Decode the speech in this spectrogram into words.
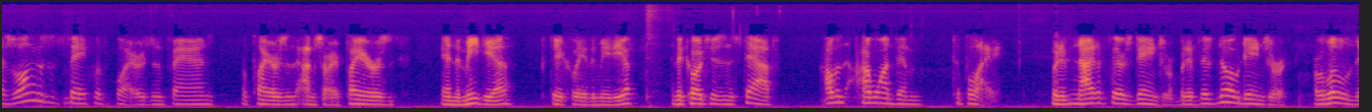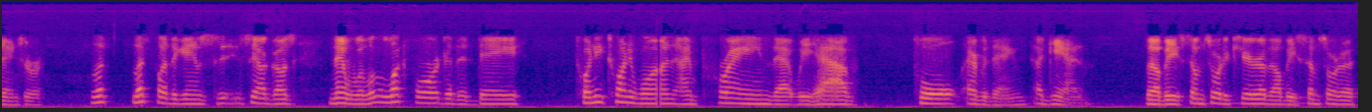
as long as it's safe with players and fans players and I'm sorry players and the media, particularly the media and the coaches and staff. I want I want them to play, but if not if there's danger. But if there's no danger or little danger, let let's play the games, see, see how it goes, and then we'll look forward to the day 2021. I'm praying that we have full everything again. There'll be some sort of cure. There'll be some sort of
